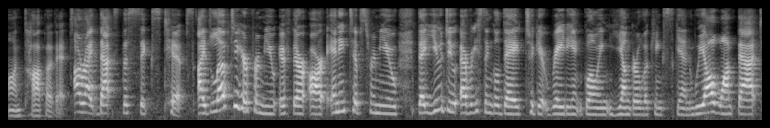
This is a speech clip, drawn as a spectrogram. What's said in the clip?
on top of it. All right that's the six tips. I'd love to hear from you if there are any tips from you that you do every single day to get radiant glowing younger looking skin. We all want that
